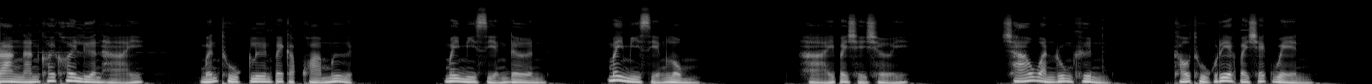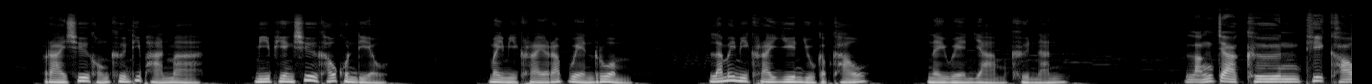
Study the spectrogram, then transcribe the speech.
ร่างนั้นค่อยๆเลือนหาย เหมือนถูกกลืนไปกับความมืด ไม่มีเสียงเดิน ไม่มีเสียงลม หายไปเฉยๆ เช้าวันรุ่งขึ้น เขาถูกเรียกไปเช็คเวร รายชื่อของคืนที่ผ่านมา มีเพียงชื่อเขาคนเดียว ไม่มีใครรับเวรร่วม และไม่มีใครยืนอยู่กับเขา ในเวรยามคืนนั้น หลังจากคืนที่เขา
